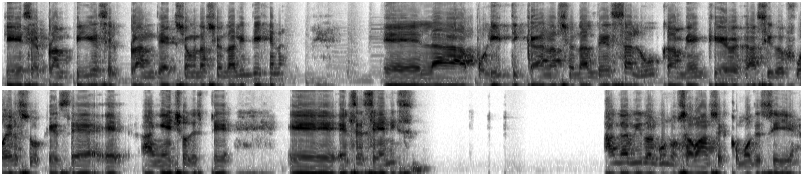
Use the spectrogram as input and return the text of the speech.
que es el Plan PIGES, el Plan de Acción Nacional Indígena, eh, la política nacional de salud también, que ha sido esfuerzo que se eh, han hecho desde eh, el CECENIS, han habido algunos avances, como decía.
